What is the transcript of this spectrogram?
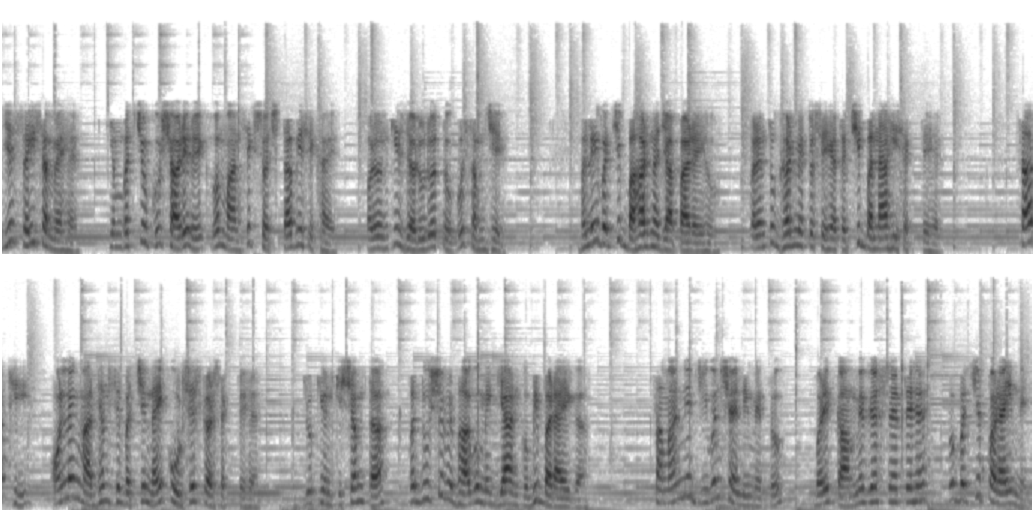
यह सही समय है कि हम बच्चों को शारीरिक व मानसिक स्वच्छता भी सिखाए और उनकी जरूरतों को समझे। भले ही बच्चे बाहर न जा पा रहे हो, परंतु घर में तो सेहत अच्छी बना ही सकते हैं। साथ ही, ऑनलाइन माध्यम से बच्चे नए कोर्सेज कर सकते हैं, जो कि उनकी क्षमता व दूसरे विभागों में ज्ञान को भी बढ़ाएगा। सामान्य जीवन शैली में तो बड़े काम में व्यस्त रहते हैं व बच्चे पढ़ाई में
